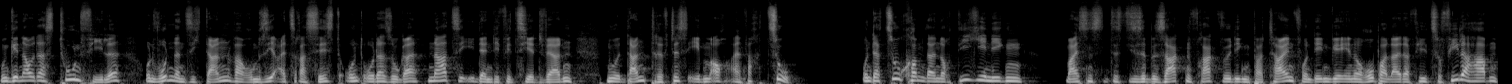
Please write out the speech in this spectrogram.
Und genau das tun viele und wundern sich dann, warum sie als Rassist und oder sogar Nazi identifiziert werden. Nur dann trifft es eben auch einfach zu. Und dazu kommen dann noch diejenigen, Meistens sind es diese besagten fragwürdigen Parteien, von denen wir in Europa leider viel zu viele haben,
